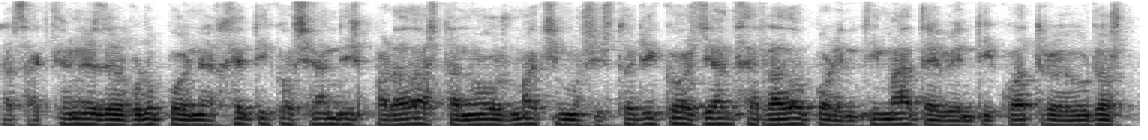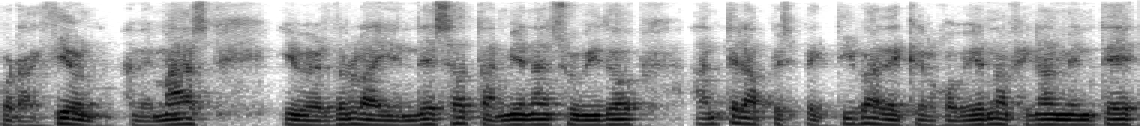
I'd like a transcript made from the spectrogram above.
Las acciones del grupo energético se han disparado hasta nuevos máximos históricos y han cerrado por encima de 24 euros por acción. Además, Iberdrola y Endesa también han subido ante la perspectiva de que el gobierno finalmente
